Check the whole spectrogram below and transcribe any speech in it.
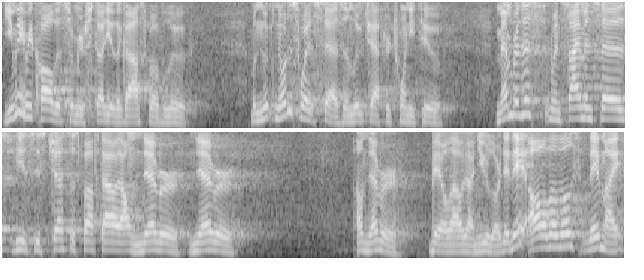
You may recall this from your study of the Gospel of Luke. But look, notice what it says in Luke chapter 22. Remember this when Simon says his, his chest is puffed out? I'll never, never, I'll never bail out on you, Lord. Did they, all of those, they might.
